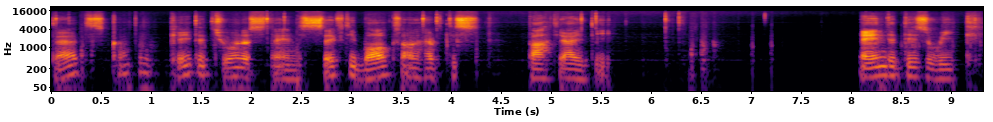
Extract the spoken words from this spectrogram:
That's complicated to understand. Safety box, I have this party ID. End this week.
